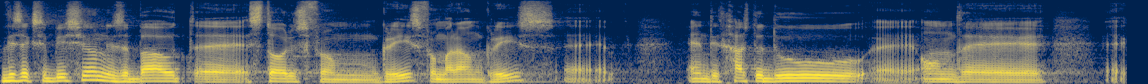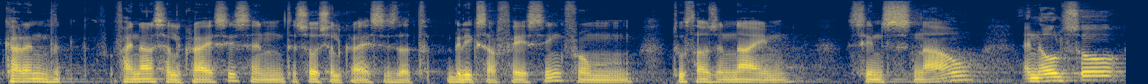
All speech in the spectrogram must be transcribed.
This exhibition is about uh, stories from Greece, from around Greece, uh, and it has to do uh, on the uh, current financial crisis and the social crisis that Greeks are facing from 2009 since now. And also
